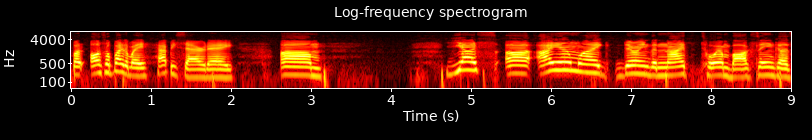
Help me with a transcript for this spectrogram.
But also, by the way, happy Saturday. Um, yes, uh, I am like doing the ninth toy unboxing because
